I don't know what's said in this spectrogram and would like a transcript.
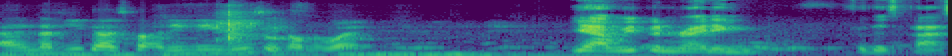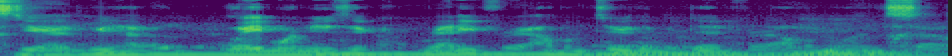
And have you guys got any new music on the way? Yeah, we've been writing for this past year, and we have way more music ready for album two than we did for album one. So,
